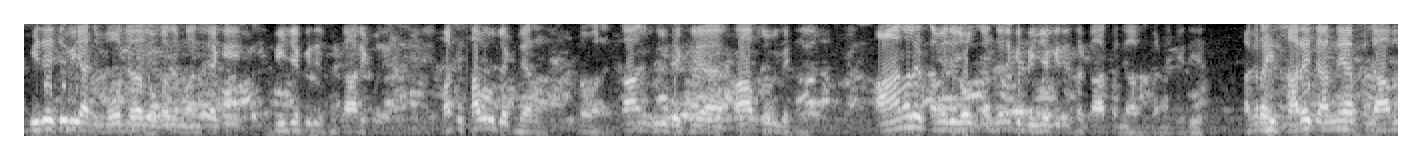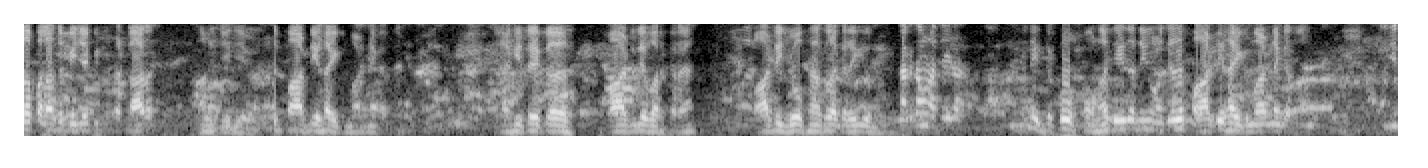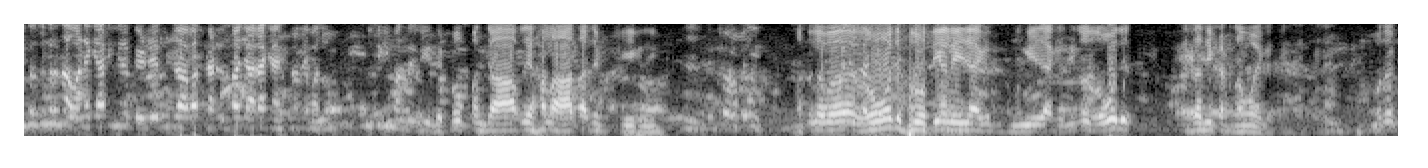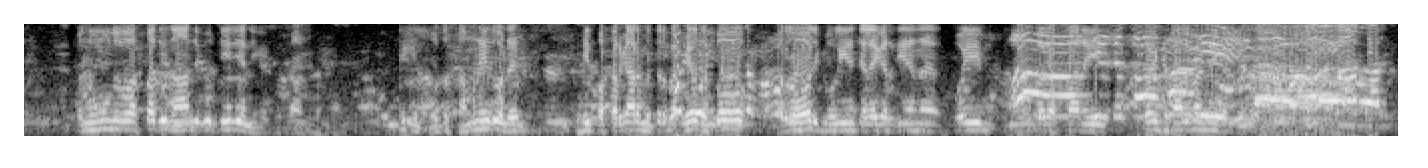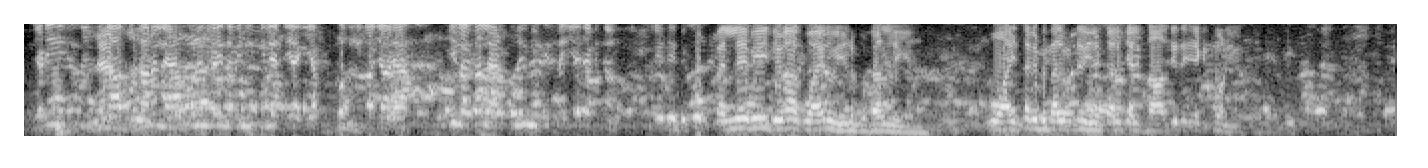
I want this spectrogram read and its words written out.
ਇਹਦੇ 'ਚ ਵੀ ਅੱਜ ਬਹੁਤ ਜ਼ਿਆਦਾ ਲੋਕਾਂ ਦੇ ਮਨ 'ਚ ਹੈ ਕਿ ਬੀਜੇਪੀ ਦੀ ਸਰਕਾਰ ਇੱਕ ਵਾਰੀ ਆਉਣੀ ਹੈ। ਬਾਕੀ ਸਭ ਨੂੰ ਦੇਖ ਲਿਆ ਨਾ ਲੋਕਾਂ ਨੇ। ਕਾਂਗਰਸ ਨੂੰ ਵੀ ਦੇਖ ਲਿਆ, ਆਪ ਨੂੰ ਵੀ ਦੇਖ ਲਿਆ। ਆਉਣ ਵਾਲੇ ਸਮੇਂ 'ਚ ਲੋਕ ਚਾਹੁੰਦੇ ਨੇ ਕਿ ਬੀਜੇਪੀ ਦੀ ਸਰਕਾਰ ਪੰਜਾਬ 'ਚ ਬਣਨੀ ਚਾਹੀਦੀ ਹੈ। ਅਗਰ ਅਸੀਂ ਸਾਰੇ ਚਾਹੁੰਦੇ ਆ ਪੰਜਾਬ ਦਾ ਭਲਾ, ਤਾਂ ਬੀਜੇਪੀ ਦੀ ਸਰਕਾਰ ਆਉਣੀ ਚਾਹੀਦੀ ਹੈ। ਪਾਰਟੀ ਹਾਈ ਕਮਾਂਡ ਨੇ ਕਰਨਾ ਅਸੀਂ ਤਾਂ ਇੱਕ ਪਾਰਟੀ ਦੇ ਵਰਕਰ ਹੈ। ਪਾਰਟੀ ਜੋ ਫੈਸਲਾ ਕਰੇਗੀ ਉਹ। ਲੱਗਦਾ ਹੋਣਾ ਚਾਹੀਦਾ? ਨਹੀਂ ਦੇਖੋ ਹੋਣਾ ਚਾਹੀਦਾ ਨਹੀਂ ਹੋਣਾ ਚਾਹੀਦਾ ਪਾਰਟੀ ਹਾਈ ਕਮਾਂਡ ਨੇ ਕਰਨਾ। ਸੁਜਿੰਦਰ ਸਿੰਘ ਰੰਧਾਵਾ ਨੇ ਕਿਹਾ ਕਿ ਮੇਰੇ ਬੇਟੇ ਨੂੰ ਜਿਹੜਾ ਵਾ ਥ੍ਰੈਟ ਦਿੱਤਾ ਜਾ ਰਿਹਾ ਗੈਂਗਸਟਰ ਦੇ ਵੱਲੋਂ। ਤੁਸੀਂ ਕੀ ਮੰਨਦੇ ਹੋ? ਕਿ ਦੇਖੋ ਪੰਜਾਬ ਦੇ ਹਾਲਾਤ ਅੱਜ ਠੀਕ ਨਹੀਂ ਮਤਲਬ ਰੋਜ਼ ਫਰੋਤੀਆਂ ਲਈ ਜਾ ਕੇ ਮੰਗੀ ਜਾ ਕੇ ਰੋਜ਼ ਇਦਾਂ ਦੀ ਘਟਨਾ ਹੋਇਆ ਕਰਦੀ ਔਰ ਕਾਨੂੰਨ ਵਿਵਸਥਾ ਦੀ ਨਾਂ ਦੀ ਕੋਈ ਚੀਜ਼ ਹੀ ਨਹੀਂ ਹੈ। ਪੰਜਾਬ ਦੇ ਉਹ ਤਾਂ ਸਾਹਮਣੇ ਤੁਹਾਡੇ। ਤੁਸੀਂ ਪੱਤਰਕਾਰ ਮਿੱਤਰ ਬੈਠੇ ਹੋ ਦੇਖੋ ਰੋਜ਼ ਗੋਲੀਆਂ ਚੱਲੇ ਕਰਦੀਆਂ ਨੇ ਕੋਈ ਵਿਵਸਥਾ ਨਹੀਂ ਕੋਈ ਡਿਵੈਲਪਮੈਂਟ ਨਹੀਂ ਕਰਦੀ। ਜਿਹੜੀ ਪੰਜਾਬ ਸਰਕਾਰ ਨੇ ਲੈਂਡ ਪੁਲਿੰਗ ਜਿਹੜੀ ਨਵੀਂ ਨੀਤੀ ਲੈਂਦੀ ਹੈਗੀ ਆ ਉਹ ਕੀਤਾ ਜਾ ਰਿਹਾ। ਕੀ ਲੱਗਦਾ ਲੈਂਡ ਪੁਲਿੰਗ ਨੀਤੀ ਸਹੀ ਹੈ ਜਾਂ ਕਿਦਾਂ? ਇਹਦੀ ਦੇਖੋ ਪਹਿਲੇ ਵੀ ਜਿਹੜਾ ਅਕਵਾਇਰ ਹੋਈਆਂ ਨੇ ਬੁੱਢਾਂ ਨੇ ਲਈਆਂ। ਉਹ ਅੱਜ ਤੱਕ ਡਿਵੈਲਪਮੈਂਟ ਹੋਈ ਹੈ 40 40 ਸਾਲ ਦੀ ਤੇ ਇਹ ਕਿੱਥੇ ਹੋਣੀ ਹੈ?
